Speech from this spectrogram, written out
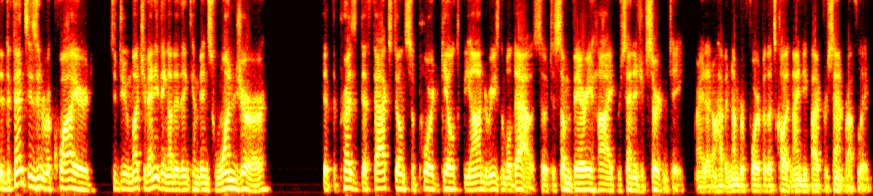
the defense isn't required to do much of anything other than convince one juror that the pres- the facts don't support guilt beyond a reasonable doubt. So to some very high percentage of certainty, right? I don't have a number for it, but let's call it 95% roughly.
